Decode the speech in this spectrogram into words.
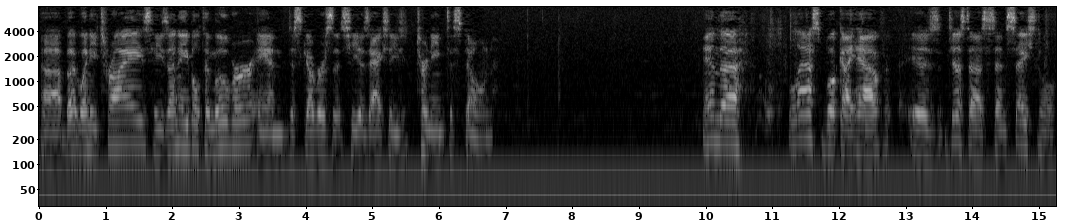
Uh, but when he tries he's unable to move her and discovers that she is actually turning to stone. And the last book I have is just a sensational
